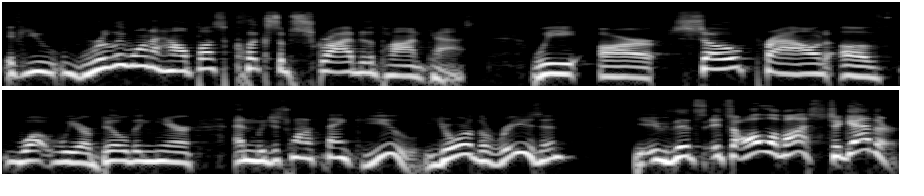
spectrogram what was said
If you really want to help us, click subscribe to the podcast. We are so proud of what we are building here. And we just want to thank you. You're the reason. It's, it's all of us together.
